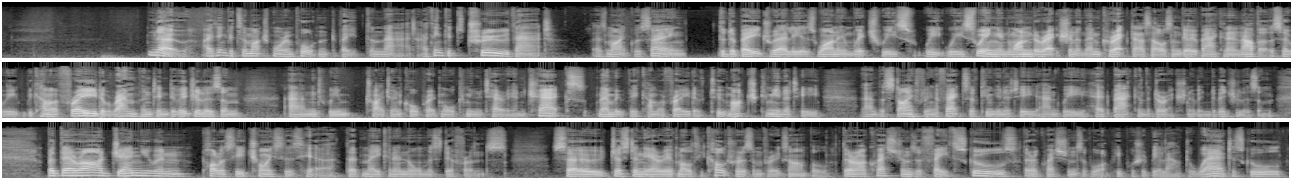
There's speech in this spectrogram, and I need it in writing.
No, I think it's a much more important debate than that. I think it's true that, as Mike was saying, the debate really is one in which we, we, we swing in one direction and then correct ourselves and go back in another. So we become afraid of rampant individualism and we try to incorporate more communitarian checks. Then we become afraid of too much community and the stifling effects of community, and we head back in the direction of individualism. But there are genuine policy choices here that make an enormous difference. So, just in the area of multiculturalism, for example, there are questions of faith schools, there are questions of what people should be allowed to wear to school,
